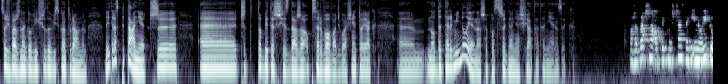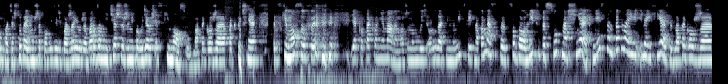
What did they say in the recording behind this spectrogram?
coś ważnego w ich środowisku naturalnym. No i teraz pytanie, czy, czy tobie też się zdarza obserwować właśnie to, jak no, determinuje nasze postrzegania świata ten język? Może zacznę od tych nieszczęsnych Inuitów, chociaż tutaj muszę powiedzieć Błażeju, że bardzo mnie cieszy, że nie powiedziałeś Eskimosów, dlatego że faktycznie Eskimosów jako tako nie mamy. Możemy mówić o ludach inuickich, natomiast co do liczby słów na śnieg, nie jestem pewna ile ich jest, dlatego że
